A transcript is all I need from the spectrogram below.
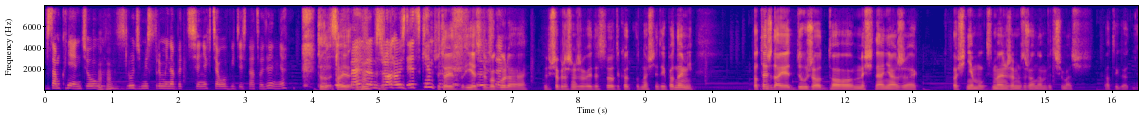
w zamknięciu mhm. z ludźmi, z którymi nawet się nie chciało widzieć na co dzień, nie? To, to jest, mężem, mhm. z żoną, z dzieckiem. Czy to jest, jest w tak- ogóle, przepraszam, że wejdę słowo, tylko odnośnie tej pandemii, to też daje dużo do myślenia, że ktoś nie mógł z mężem, z żoną wytrzymać dwa tygodnie.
